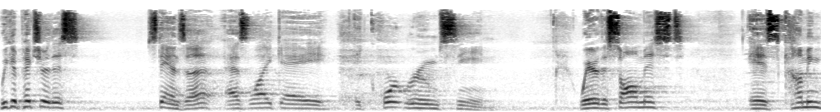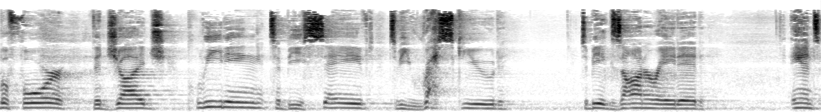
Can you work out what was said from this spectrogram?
We could picture this stanza as like a, a courtroom scene where the psalmist is coming before the judge pleading to be saved, to be rescued, to be exonerated. And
